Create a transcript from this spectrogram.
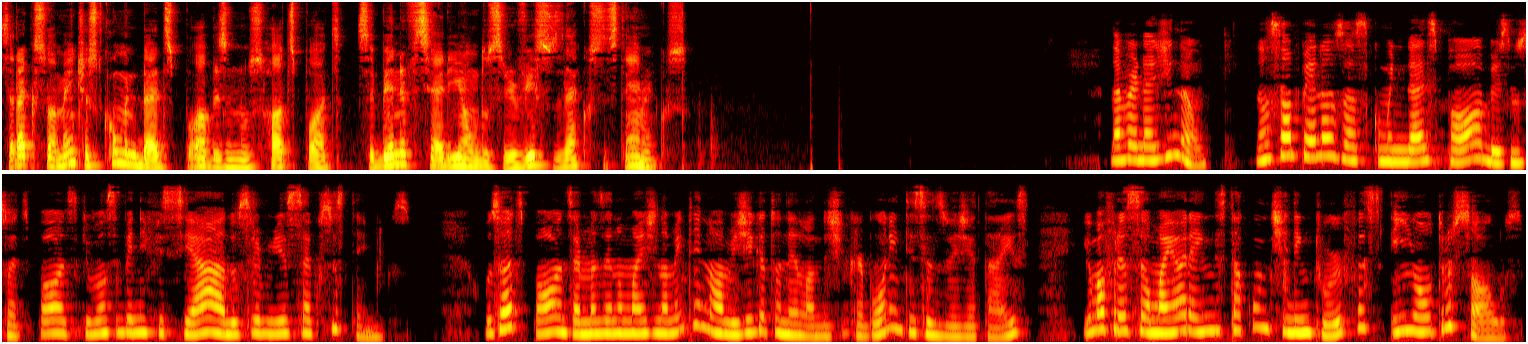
Será que somente as comunidades pobres nos hotspots se beneficiariam dos serviços ecossistêmicos? Na verdade, não. Não são apenas as comunidades pobres nos hotspots que vão se beneficiar dos serviços ecossistêmicos. Os hotspots armazenam mais de 99 gigatoneladas de carbono em tecidos vegetais e uma fração maior ainda está contida em turfas e em outros solos.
